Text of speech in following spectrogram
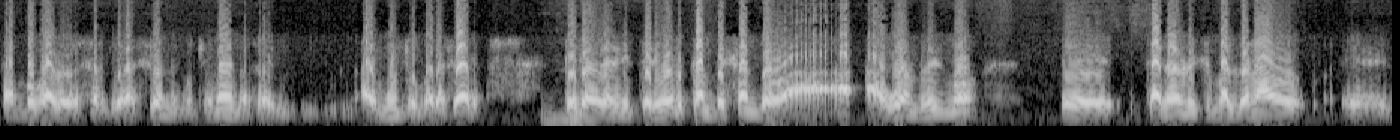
tampoco hablo de saturación, de mucho menos, hay, hay mucho por hacer, pero en el interior está empezando a, a buen ritmo. Eh, Canelones y Maldonado eh,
